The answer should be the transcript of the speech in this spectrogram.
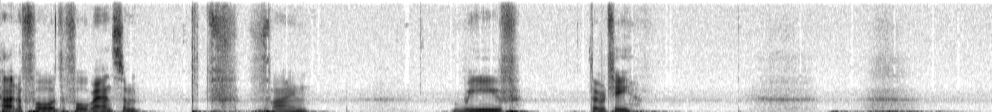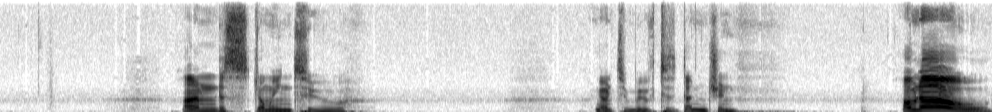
Can't afford the full ransom. Fine. Reeve, thirty. I'm just going to. I'm going to move to the dungeon. Oh no!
